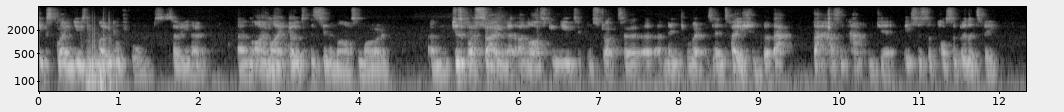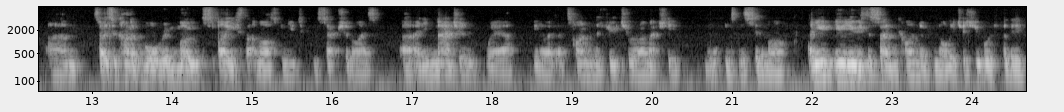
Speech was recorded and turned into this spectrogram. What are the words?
explained using modal forms. So you know, um, I might go to the cinema tomorrow. Um, just by saying that, I'm asking you to construct a, a mental representation, but that that hasn't happened yet. It's just a possibility. Um, so it's a kind of more remote space that I'm asking you to conceptualize uh, and imagine where, you know, at a time in the future where I'm actually walking to the cinema. And you, you use the same kind of knowledge as you would for the,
